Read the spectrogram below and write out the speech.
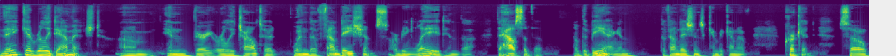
they get really damaged um, in very early childhood when the foundations are being laid in the, the house of the of the being, and the foundations can be kind of crooked. So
